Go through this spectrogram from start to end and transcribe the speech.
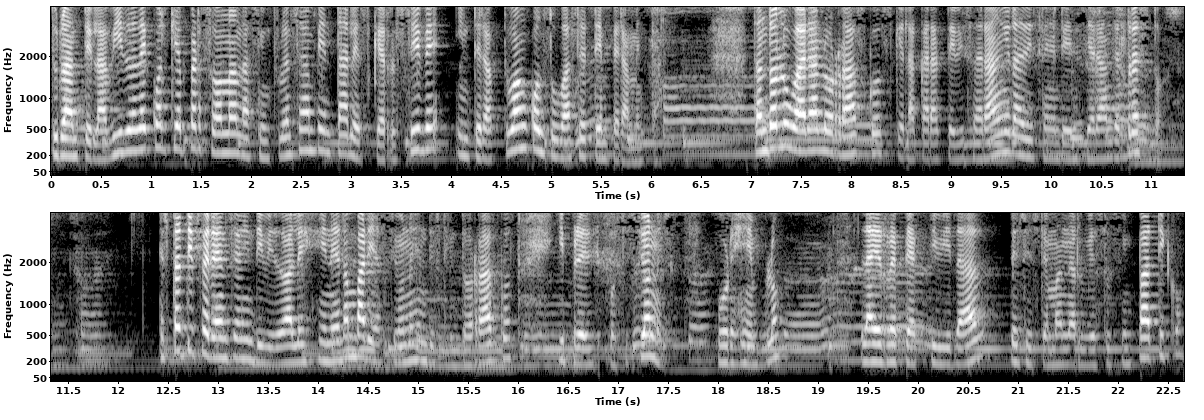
Durante la vida de cualquier persona, las influencias ambientales que recibe interactúan con su base temperamental, dando lugar a los rasgos que la caracterizarán y la diferenciarán del resto. Estas diferencias individuales generan variaciones en distintos rasgos y predisposiciones. Por ejemplo, la irreactividad del sistema nervioso simpático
